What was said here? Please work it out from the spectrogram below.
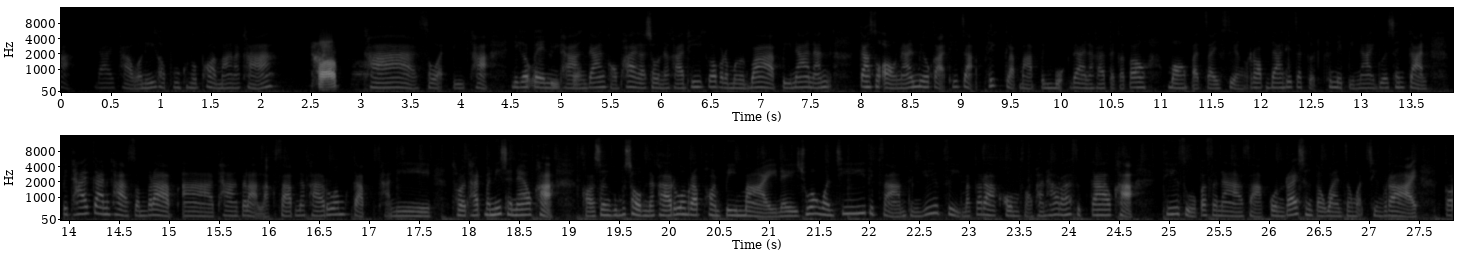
ค่ะ ได้ค่ะ วันนี้ขอบคุณคุณนพพรมากนะคะ ครับ ค่ะ สวัสดีค่ะ นี่ก็เป็นสวัสดีครับทางด้านของภาคเอกชนนะคะ ที่ก็ประเมินว่าปีหน้านั้น การส่งออกนั้นมีโอกาสที่จะพลิกกลับมาเป็นบวกได้นะคะ แต่ก็ต้องมองปัจจัยเสี่ยงรอบด้านที่จะเกิดขึ้นในปีหน้าอีกด้วยเช่นกัน ปิดท้ายกันค่ะสำหรับอ่าทางตลาดหลักทรัพย์นะคะ ร่วมกับสถานีโทรทัศน์มันนี่ชาแนลค่ะ ขอเชิญคุณผู้ชมนะคะ ร่วมรับพรปีใหม่ในช่วงวันที่ 13ถึง24 มกราคม 2519 ค่ะ ที่ศูนย์ประสนาสากลไร่เชิงตะวันจังหวัดเชียงราย ก็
